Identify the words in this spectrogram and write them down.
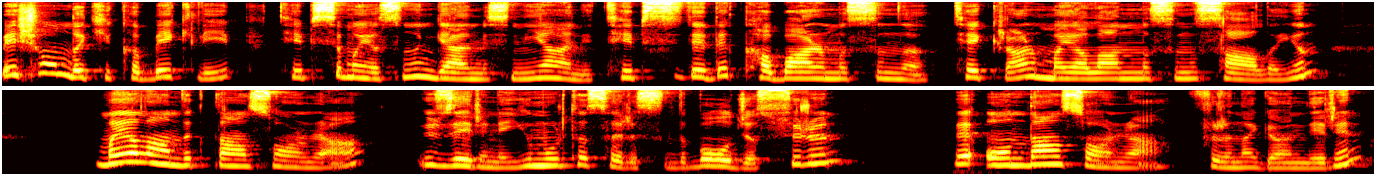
5-10 dakika bekleyip tepsi mayasının gelmesini yani tepside de kabarmasını, tekrar mayalanmasını sağlayın. Mayalandıktan sonra üzerine yumurta sarısını bolca sürün ve ondan sonra fırına gönderin.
